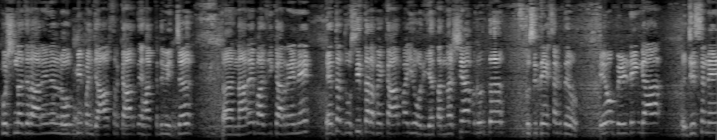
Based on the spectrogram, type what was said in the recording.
ਖੁਸ਼ ਨਜ਼ਰ ਆ ਰਹੇ ਨੇ। ਲੋਕ ਵੀ ਪੰਜਾਬ ਸਰਕਾਰ ਦੇ ਹੱਕ ਦੇ ਵਿੱਚ ਅ, ਨਾਅਰੇਬਾਜ਼ੀ ਕਰ ਰਹੇ ਨੇ। ਇੱਧਰ ਦੂਸਰੀ ਤਰਫ ਇਹ ਕਾਰਵਾਈ ਹੋ ਰਹੀ ਹੈ ਤਾਂ ਨਸ਼ਿਆਂ ਵਿਰੁੱਧ ਤੁਸੀਂ ਦੇਖ ਸਕਦੇ ਹੋ। ਇਹ ਉਹ ਬਿਲਡਿੰਗ ਆ ਜਿਸ ਨੇ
